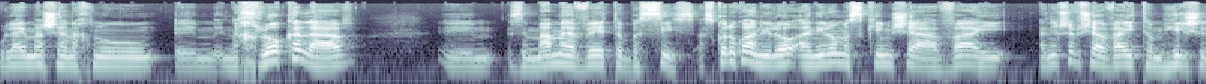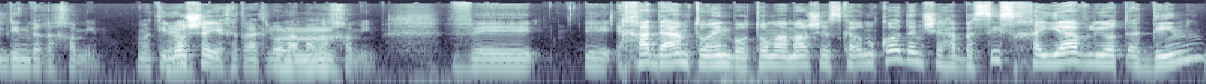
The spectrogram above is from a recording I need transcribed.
אולי מה שאנחנו אה, נחלוק עליו, זה מה מהווה את הבסיס. אז קודם כל, אני לא, אני לא מסכים שהאהבה היא, אני חושב שהאהבה היא תמהיל של דין ורחמים. זאת אומרת, היא לא כן. שייכת רק לעולם mm-hmm. הרחמים. ואחד העם טוען באותו מאמר שהזכרנו קודם, שהבסיס חייב להיות הדין,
